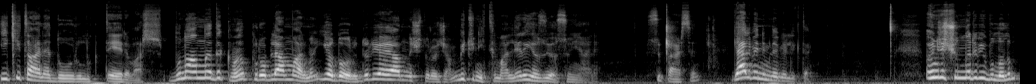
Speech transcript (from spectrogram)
İki tane doğruluk değeri var. Bunu anladık mı? Problem var mı? Ya doğrudur ya yanlıştır hocam. Bütün ihtimalleri yazıyorsun yani. Süpersin. Gel benimle birlikte. Önce şunları bir bulalım.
